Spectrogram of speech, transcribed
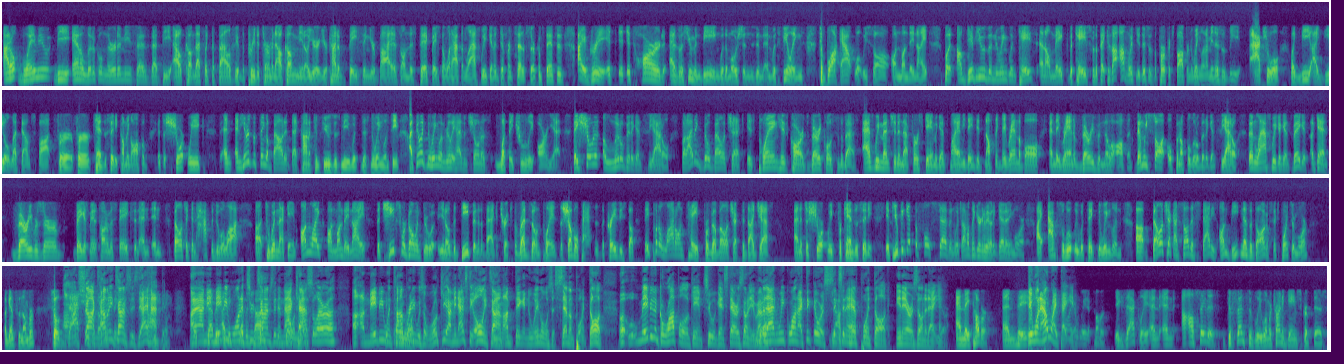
I, don't blame you. The analytical nerd in me says that the outcome, that's like the fallacy of the predetermined outcome. You know, you're, you're kind of basing your bias on this pick based on what happened last week in a different set of circumstances. I agree. It, it, it's hard as a human being with emotions and, and with feelings to block out what we saw on Monday night. But I'll give you the New England case and I'll make the case for the pick because I'm with you. This is the perfect spot for New England. I mean, this is the actual, like the ideal letdown spot for, for Kansas City coming off of, it's a short week. And and here's the thing about it that kind of confuses me with this New England team. I feel like New England really hasn't shown us what they truly are yet. They showed it a little bit against Seattle, but I think Bill Belichick is playing his cards very close to the vest. As we mentioned in that first game against Miami, they did nothing. They ran the ball and they ran a very vanilla offense. Then we saw it open up a little bit against Seattle. Then last week against Vegas, again, very reserved. Vegas made a ton of mistakes and and, and Belichick didn't have to do a lot uh, to win that game. Unlike on Monday night, the Chiefs were going through, you know, the deep into the bag of tricks, the red zone plays, the shovel passes, the crazy stuff. They put a lot on tape for Bill Belichick to digest, and it's a short week for Kansas City. If you can get the full seven, which I don't think you're going to be able to get anymore, I absolutely would take New England. Uh, Belichick, I saw this stat. He's unbeaten as a dog of six points or more against the number. So Uh, that I'm shocked. How many times does that happen? I, I mean, seven- maybe think one or two times. in the Matt Cassel era. Uh, uh, maybe when Tom Brady was a rookie. I mean, that's the only time Hmm. I'm thinking New England was a seven point dog. Uh, maybe the Garoppolo game, too, against Arizona. You remember Yeah. that in week one? I think they were a six Yeah. and a half point dog in Arizona that year. and they cover. And they They won outright that year. Way to cover exactly. And and I'll say this defensively when we're trying to game script this.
